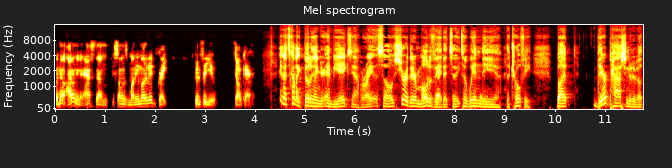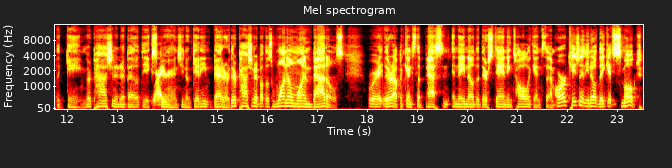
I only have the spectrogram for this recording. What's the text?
but no i don't even ask them if someone's money motivated great good for you Don't care. And that's kind of like building on your NBA example, right? So sure, they're motivated to, to win the uh, the trophy, but they're passionate about the game. They're passionate about the experience, right. you know, getting better. They're passionate about those one-on-one battles where they're up against the best and, and, they know that they're standing tall against them. Or occasionally, you know, they get smoked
